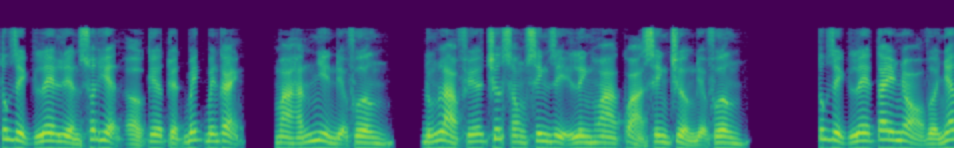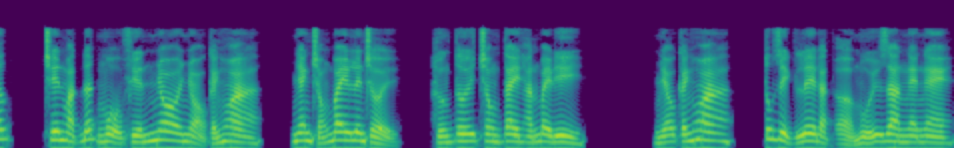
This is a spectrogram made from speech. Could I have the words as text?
túc dịch lê liền xuất hiện ở kia tuyệt bích bên cạnh, mà hắn nhìn địa phương, đúng là phía trước song sinh dị linh hoa quả sinh trưởng địa phương. Túc dịch lê tay nhỏ vừa nhấc, trên mặt đất mộ phiến nho nhỏ cánh hoa, nhanh chóng bay lên trời, hướng tới trong tay hắn bay đi. Nhéo cánh hoa, túc dịch lê đặt ở mũi gian nghe nghe,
